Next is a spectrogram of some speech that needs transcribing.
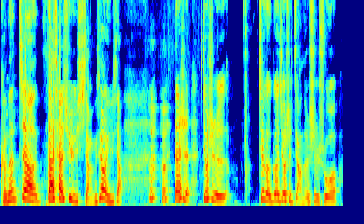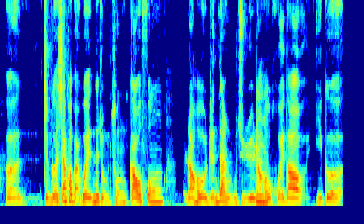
可能这样大家去想象一下。但是就是这个歌就是讲的是说，呃，整个山口百惠那种从高峰。然后人淡如菊，然后回到一个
